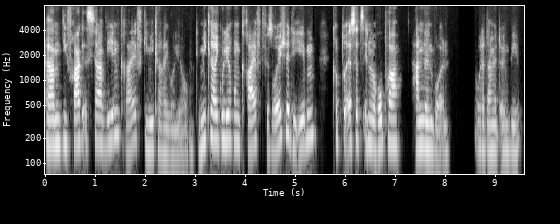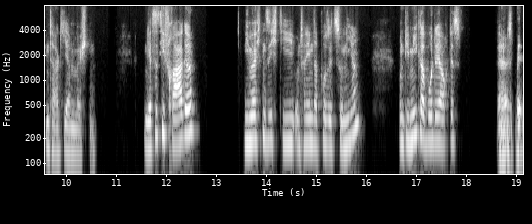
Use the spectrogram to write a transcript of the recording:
Ähm, die Frage ist ja, wen greift die Mika-Regulierung? Die Mika-Regulierung greift für solche, die eben Kryptoassets in Europa handeln wollen oder damit irgendwie interagieren möchten. Und jetzt ist die Frage, wie möchten sich die Unternehmen da positionieren? Und die Mika wurde ja auch das. Äh,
